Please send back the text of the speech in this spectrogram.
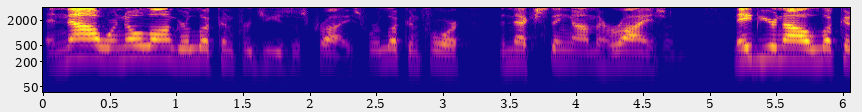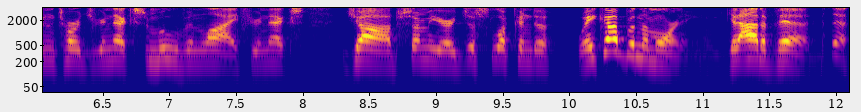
And now we're no longer looking for Jesus Christ. We're looking for the next thing on the horizon. Maybe you're now looking towards your next move in life, your next job. Some of you are just looking to wake up in the morning, get out of bed.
